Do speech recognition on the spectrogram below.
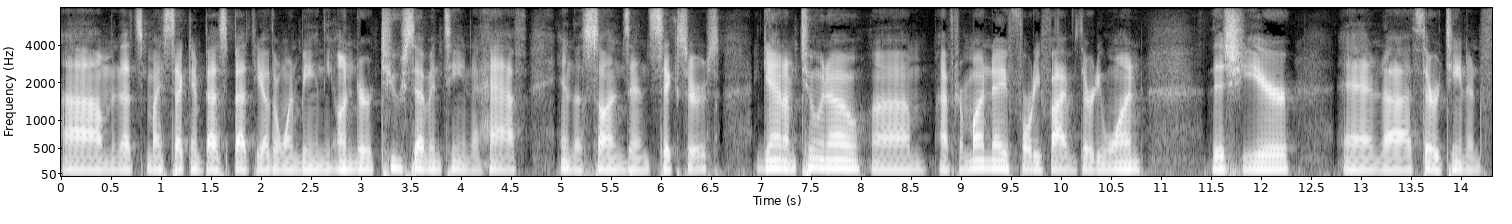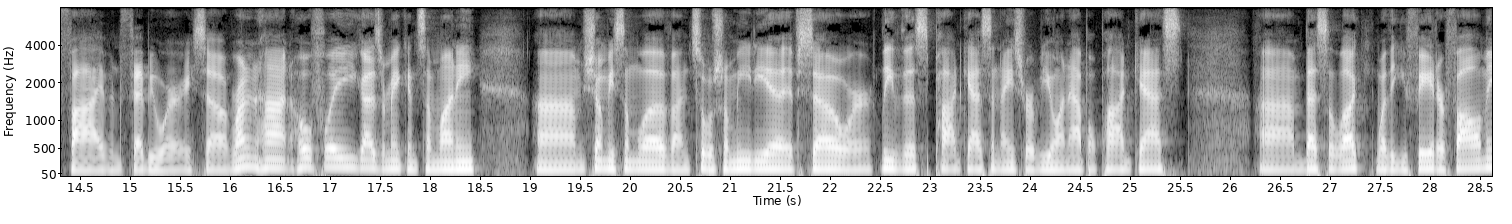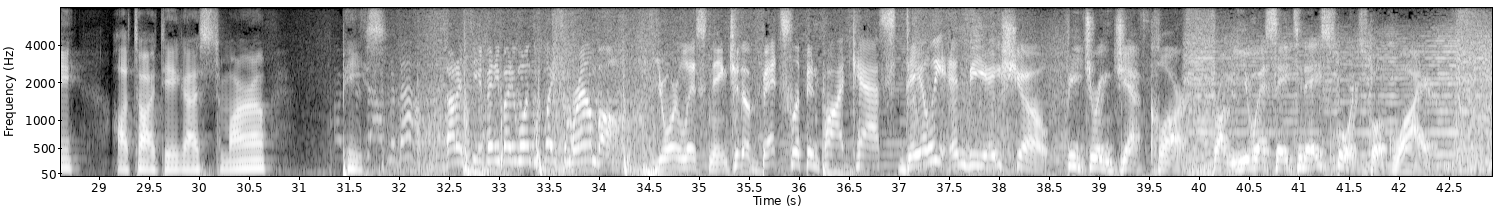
Um, that's my second best bet. The other one being the under 217 and a half in the Suns and Sixers. Again, I'm 2 0 um, after Monday, 45 and 31 this year, and uh, 13 and 5 in February. So running hot. Hopefully, you guys are making some money. Um, show me some love on social media if so, or leave this podcast a nice review on Apple Podcasts. Um, best of luck, whether you fade or follow me. I'll talk to you guys tomorrow. Peace. Thought I'd see if anybody wanted to play some round ball. You're listening to the Bet Slippin' Podcast's daily NBA show featuring Geoff Clark from USA Today Sportsbook Wire.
